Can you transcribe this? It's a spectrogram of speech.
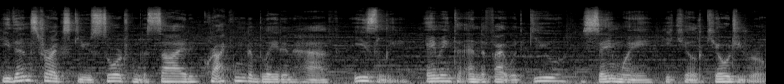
He then strikes Giyu's sword from the side, cracking the blade in half easily, aiming to end the fight with Giyu the same way he killed Kyojuro.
